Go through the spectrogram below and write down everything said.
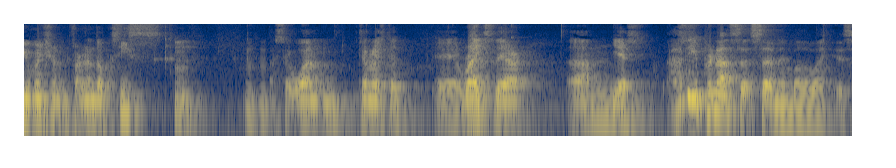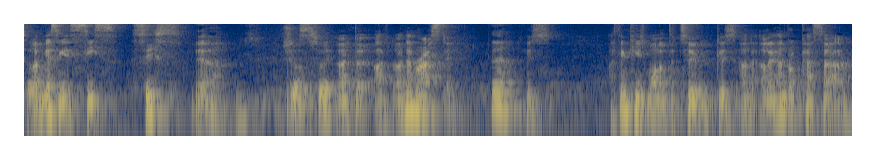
you mentioned Fernando Czyz Mm. Mm-hmm. as a one journalist that uh, writes there. Um, yes, How do you pronounce that surname, by the way? It's I'm guessing it's Cis. Cis. Yeah. Short and It's- sweet. I've, I've, I've never asked him. Yeah. He's, I think he's one of the two because Alejandro Casar,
